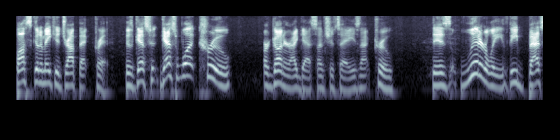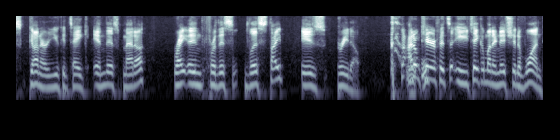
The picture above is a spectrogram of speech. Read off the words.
Bossk is going to make you drop that crit. Because guess guess what crew, or gunner, I guess I should say, he's not crew, is literally the best gunner you could take in this meta, right? And for this list type is Greedo. I don't mm-hmm. care if it's you take him on initiative one.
